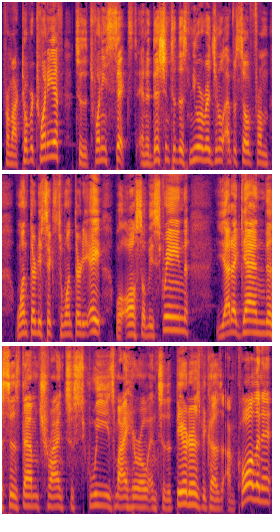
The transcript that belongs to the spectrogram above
from October 20th to the 26th. In addition to this new original episode from 136 to 138 will also be screened. Yet again, this is them trying to squeeze My Hero into the theaters because I'm calling it.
